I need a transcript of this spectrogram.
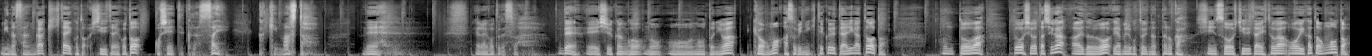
皆さんが聞きたいこと、知りたいこと、教えてください。書きますと。ねえ。えらいことですわ。で、えー、週間後のノートには、今日も遊びに来てくれてありがとうと。本当は、どうして私がアイドルを辞めることになったのか、真相を知りたい人が多いかと思うと、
